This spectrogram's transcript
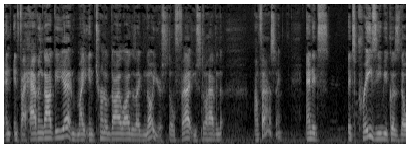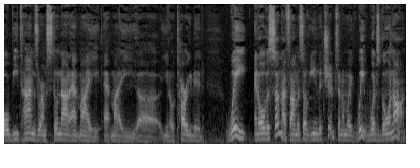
and if I haven't got there yet, my internal dialogue is like, no, you're still fat. You still haven't. I'm fasting. And it's it's crazy because there will be times where I'm still not at my at my uh, you know targeted weight, and all of a sudden I find myself eating the chips, and I'm like, wait, what's going on?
